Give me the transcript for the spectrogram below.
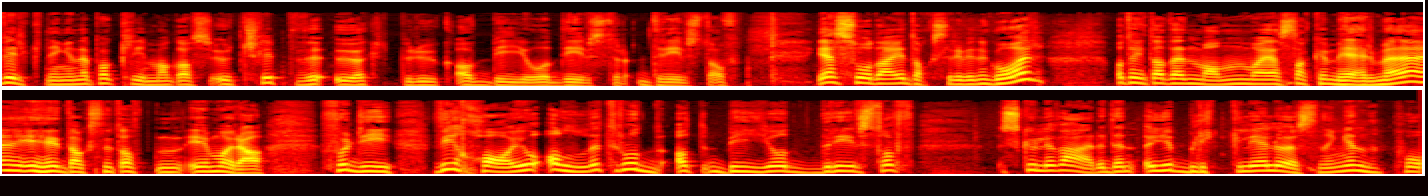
virkningene på klimagassutslipp ved økt bruk av biodrivstoff. Jeg så deg i Dagsrevyen i går og tenkte at den mannen må jeg snakke mer med i Dagsnytt 18 i morgen. Fordi vi har jo alle trodd at biodrivstoff skulle være den øyeblikkelige løsningen på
